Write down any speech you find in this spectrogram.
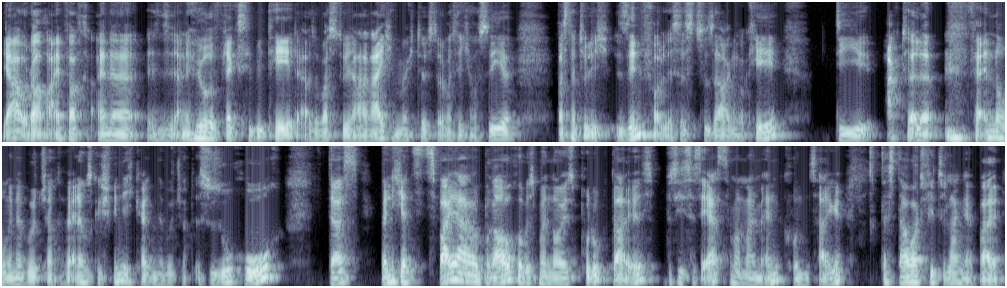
Ja, oder auch einfach eine, eine höhere Flexibilität. Also was du ja erreichen möchtest oder was ich auch sehe, was natürlich sinnvoll ist, ist zu sagen, okay, die aktuelle Veränderung in der Wirtschaft, die Veränderungsgeschwindigkeit in der Wirtschaft ist so hoch, dass wenn ich jetzt zwei Jahre brauche, bis mein neues Produkt da ist, bis ich es das erste Mal meinem Endkunden zeige, das dauert viel zu lange, weil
